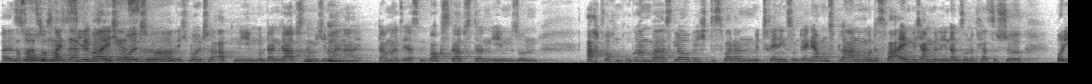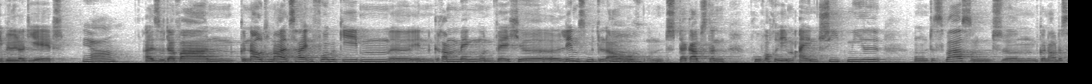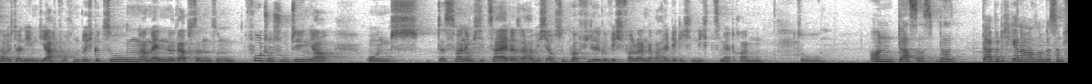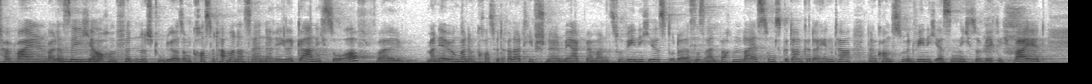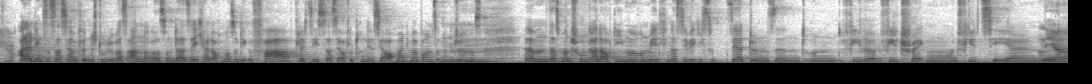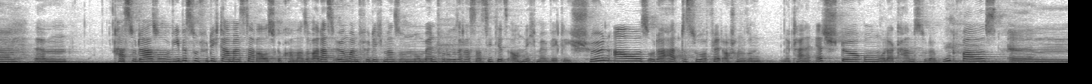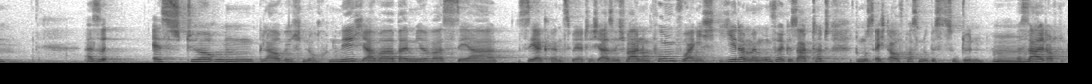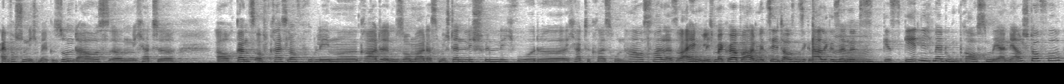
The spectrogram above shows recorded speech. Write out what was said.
Also das heißt, mein Ziel war, ich wollte, ne? ich wollte abnehmen. Und dann gab es nämlich in meiner damals ersten Box, gab es dann eben so ein acht Wochen Programm war es, glaube ich. Das war dann mit Trainings- und Ernährungsplanung und das war eigentlich angelehnt an so eine klassische Bodybuilder-Diät. Ja. Also da waren genau die Mahlzeiten vorgegeben, äh, in Grammmengen und welche äh, Lebensmittel mhm. auch. Mhm. Und da gab es dann pro Woche eben ein Cheat Meal und das war's. Und ähm, genau, das habe ich dann eben die acht Wochen durchgezogen. Am Ende gab es dann so ein Fotoshooting, ja. Und das war nämlich die Zeit, also da habe ich auch super viel Gewicht verloren, da war halt wirklich nichts mehr dran. So. Und das ist, da, da würde ich gerne mal so ein bisschen verweilen, weil das mhm. sehe ich ja mhm. auch im Fitnessstudio. Also im CrossFit hat man das ja in der Regel gar nicht so oft, weil man ja irgendwann im CrossFit relativ schnell merkt, wenn man zu wenig isst oder es mhm. ist einfach ein Leistungsgedanke dahinter, dann kommst du mit wenig Essen nicht so wirklich weit. Ja. Allerdings ist das ja im Fitnessstudio was anderes und da sehe ich halt auch mal so die Gefahr, vielleicht siehst du das ja auch, du trainierst ja auch manchmal bei uns in den Gyms, mhm dass man schon gerade auch die jüngeren Mädchen, dass sie wirklich so sehr dünn sind und viele, viel tracken und viel zählen. Und, ja. Ähm, Hast du da so, wie bist du für dich damals da rausgekommen? Also war das irgendwann für dich mal so ein Moment, wo du gesagt hast, das sieht jetzt auch nicht mehr wirklich schön aus? Oder hattest du vielleicht auch schon so eine kleine Essstörung oder kamst du da gut raus? Ähm, also Essstörung glaube ich noch nicht, aber bei mir war es sehr sehr grenzwertig. Also ich war an einem Punkt, wo eigentlich jeder in meinem Umfeld gesagt hat, du musst echt aufpassen, du bist zu dünn. Mhm. Das sah halt auch einfach schon nicht mehr gesund aus. Ähm, ich hatte auch ganz oft Kreislaufprobleme, gerade im Sommer, dass mir ständig schwindelig wurde. Ich hatte kreisrunden Haarausfall. Also eigentlich, mein Körper hat mir 10.000 Signale gesendet, mhm. es geht nicht mehr, du brauchst mehr Nährstoffe,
